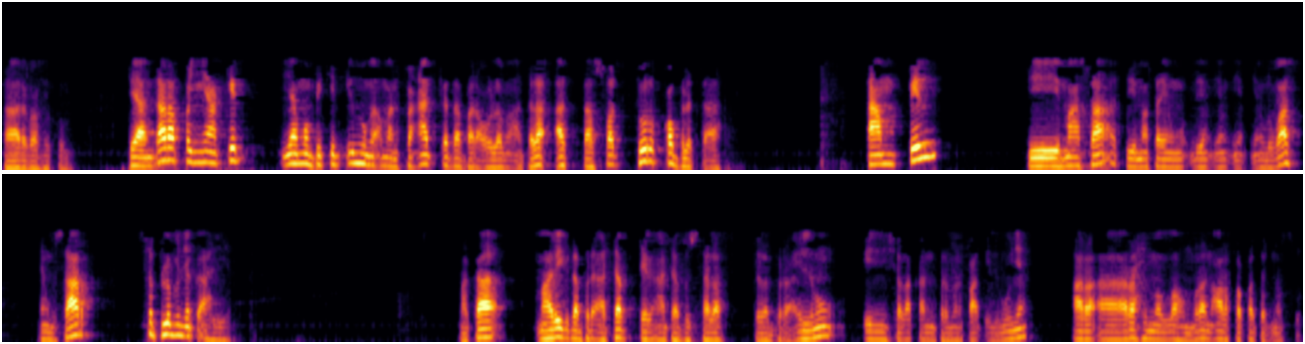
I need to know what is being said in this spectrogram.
Barakallahu Di antara penyakit yang membuat ilmu nggak manfaat kata para ulama adalah at-tasaddur qabla Tampil di masa di masa yang yang, yang yang luas, yang besar sebelum punya keahlian. Maka mari kita beradab dengan adab salaf dalam berilmu, insyaallah akan bermanfaat ilmunya. Rahimallahu muran arafa nasib.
